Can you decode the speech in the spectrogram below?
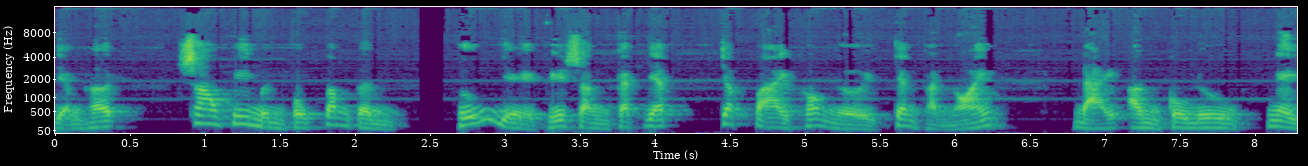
dẫn hết. Sau khi bình phục tâm tình, hướng về phía sân cách dách, chấp tay khom người, chân thành nói, đại ân cô nương, ngày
